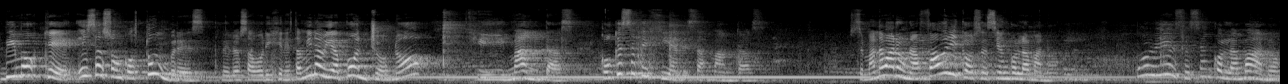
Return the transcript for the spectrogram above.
vimos que esas son costumbres de los aborígenes. También había ponchos, ¿no? Y mantas. ¿Con qué se tejían esas mantas? ¿Se mandaban a una fábrica o se hacían con la mano? Muy bien, se hacían con la mano.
